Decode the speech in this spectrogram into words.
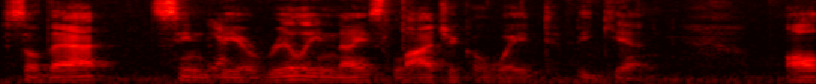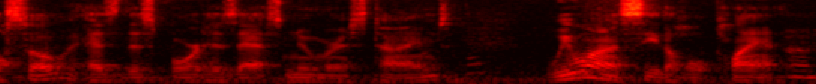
So that seemed to be a really nice logical way to begin. Also, as this board has asked numerous times, we want to see the whole plan.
